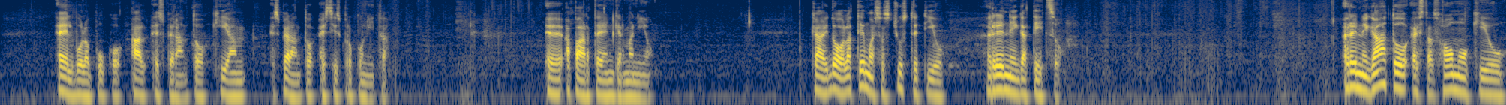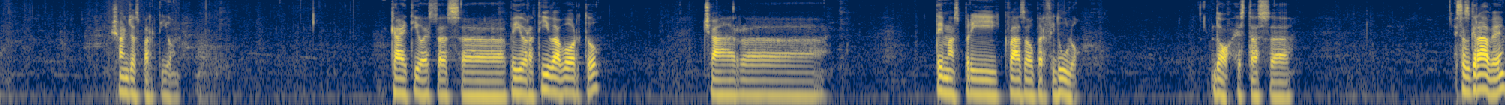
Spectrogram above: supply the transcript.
el volapuco al Esperanto, kiam Esperanto estis proponita, eh, aparte en Germanio. Kai do, la temo esas giuste tio, renegatezzo. Renegato estas homo kiu ŝanĝas partion kai tio estas uh, pejorativa vorto, char uh, temas pri quasau perfidulo. Do, estas uh, estas grave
